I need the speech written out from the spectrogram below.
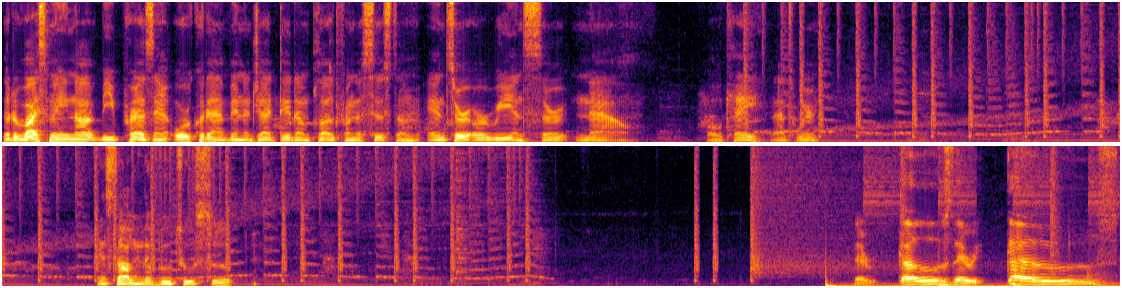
The device may not be present or could have been ejected unplugged from the system. Enter or reinsert now. Okay, that's weird. Installing the Bluetooth suit. There it goes, there it goes.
